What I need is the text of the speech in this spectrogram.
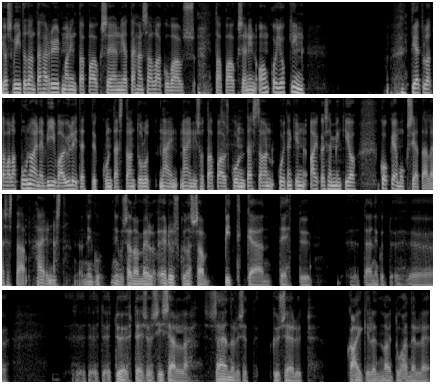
jos viitataan tähän Rydmanin tapaukseen ja tähän salakuvaustapaukseen, niin onko jokin tietyllä tavalla punainen viiva ylitetty, kun tästä on tullut näin, näin iso tapaus, kun tässä on kuitenkin aikaisemminkin jo kokemuksia tällaisesta häirinnästä? No, niin, kuin, niin kuin sanoin, meillä eduskunnassa on pitkään tehty tämä niin kuin, työyhteisön sisällä säännölliset kyselyt kaikille noin tuhannelle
